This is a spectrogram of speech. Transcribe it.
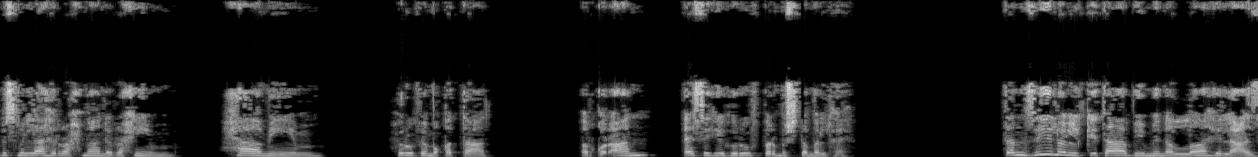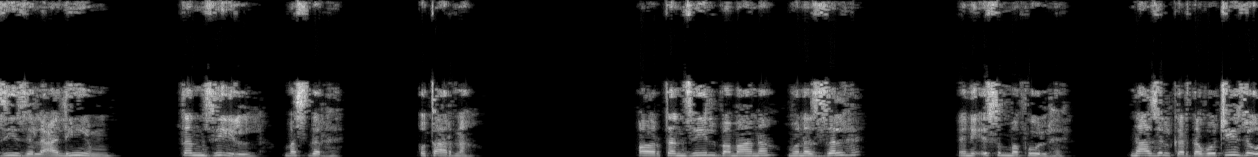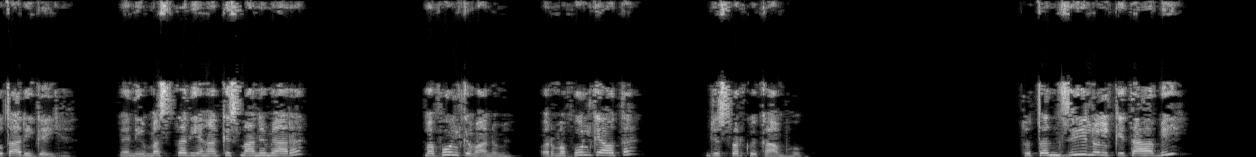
بسم اللہ الرحمن الرحیم، حامیم۔ حروف مقطعات۔ اور قرآن ایسے ہی حروف پر مشتمل ہے۔ تنزیل الکتاب من اللہ العزیز العلیم۔ تنزیل مصدر ہے۔ اتارنا۔ اور تنزیل بمانا منزل ہے یعنی اسم مفول ہے۔ نازل کردہ وہ چیز جو اتاری گئی ہے۔ یعنی مستر یہاں کس معنی میں آ رہا ہے؟ مفول کے معنی میں۔ اور مفول کیا ہوتا ہے؟ جس پر کوئی کام ہو۔ تو تنزیل الکتابی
